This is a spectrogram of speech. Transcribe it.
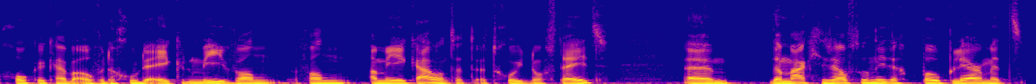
gok ik, hebben over de goede economie van, van Amerika. Want het, het groeit nog steeds. Ehm, dan maak je jezelf toch niet echt populair met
